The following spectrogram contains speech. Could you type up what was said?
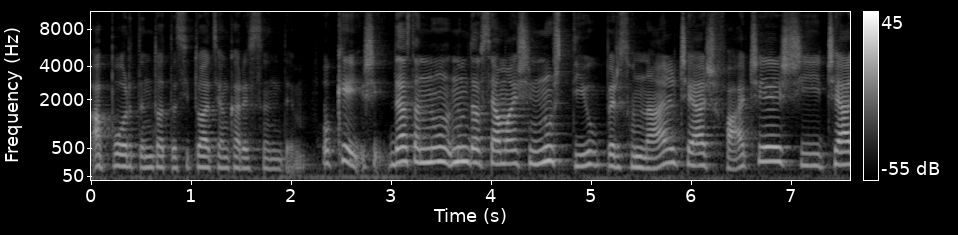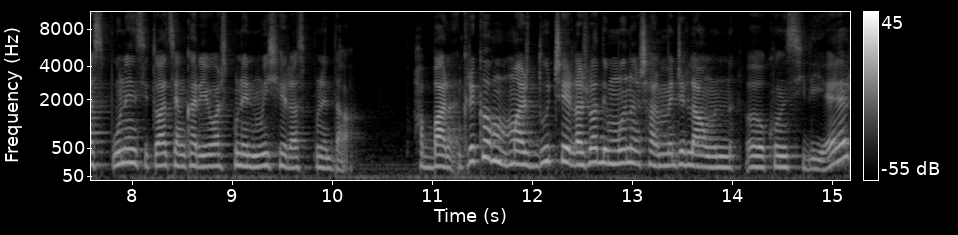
aport în toată situația în care suntem. Ok, și de asta nu, nu-mi dau seama și nu știu personal ce aș face și ce aș spune în situația în care eu aș spune nu și el aș spune da. Habar. Cred că m-aș duce, l-aș lua de mână și ar merge la un uh, consilier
